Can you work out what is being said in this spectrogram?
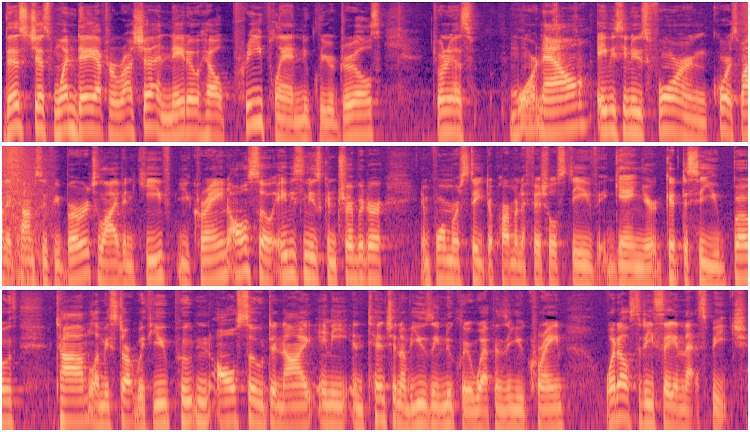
This just one day after Russia and NATO held pre planned nuclear drills. Joining us more now, ABC News foreign correspondent Tom Soufi Burridge, live in Kiev, Ukraine. Also, ABC News contributor and former State Department official Steve Ganyard. Good to see you both. Tom, let me start with you. Putin also denied any intention of using nuclear weapons in Ukraine. What else did he say in that speech?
